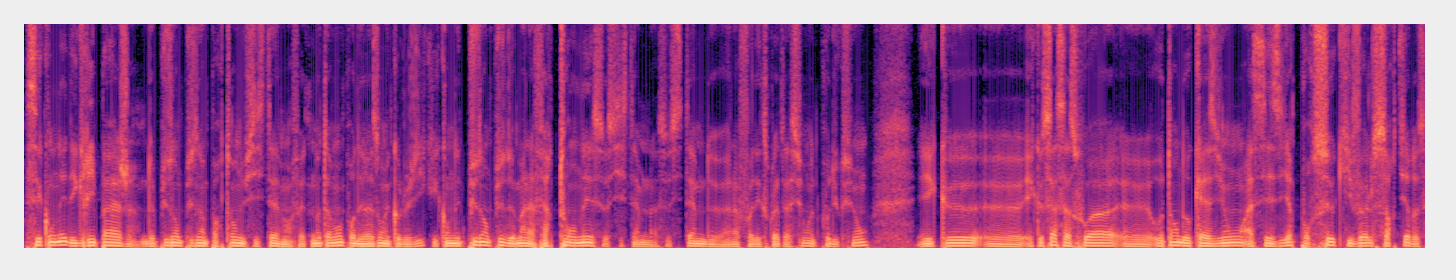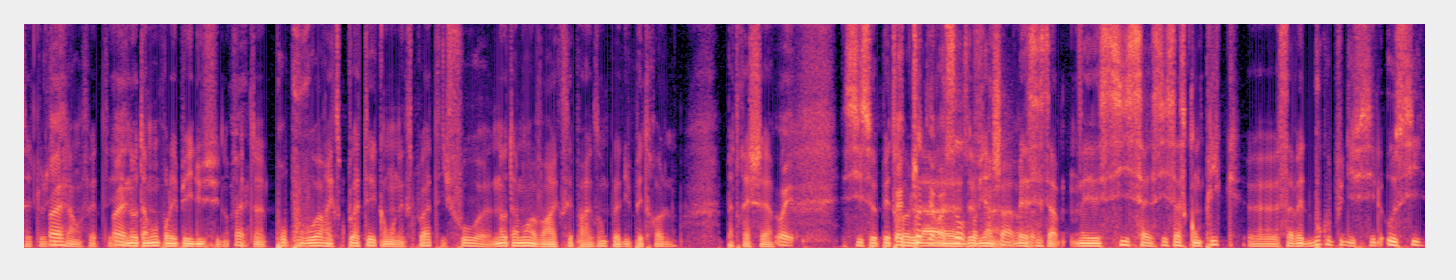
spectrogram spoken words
c'est qu'on ait des grippages de plus en plus importants du système, en fait, notamment pour des raisons écologiques, et qu'on ait de plus en plus de mal à faire tourner ce système-là, ce système de, à la fois d'exploitation et de production, et que, euh, et que ça, ça soit euh, autant d'occasions à saisir pour ceux qui veulent sortir de cette logique-là, Ouais. en fait, et Ouais. notamment pour les pays du Sud. En Ouais. fait. Pour pouvoir exploiter comme on exploite, il faut euh, notamment avoir accès, par exemple, à du pétrole, pas très cher. Si ce pétrole-là devient, en mais c'est ça. Mais si ça, si ça se complique, euh, ça va être beaucoup plus difficile aussi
